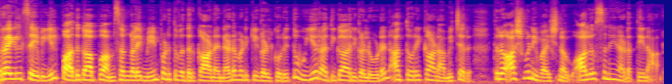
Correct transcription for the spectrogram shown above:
ரயில் சேவையில் பாதுகாப்பு அம்சங்களை மேம்படுத்துவதற்கான நடவடிக்கைகள் குறித்து உயர் அதிகாரிகளுடன் அத்துறைக்கான அமைச்சர் திரு அஸ்வினி வைஷ்ணவ் ஆலோசனை நடத்தினார்.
